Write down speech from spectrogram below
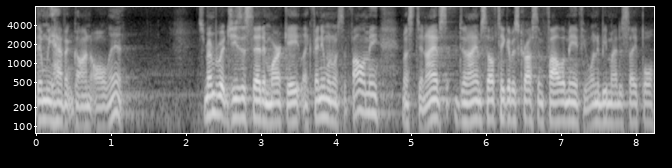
then we haven't gone all in. So remember what Jesus said in Mark 8? Like, if anyone wants to follow me, must deny, deny himself, take up his cross, and follow me if you want to be my disciple.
